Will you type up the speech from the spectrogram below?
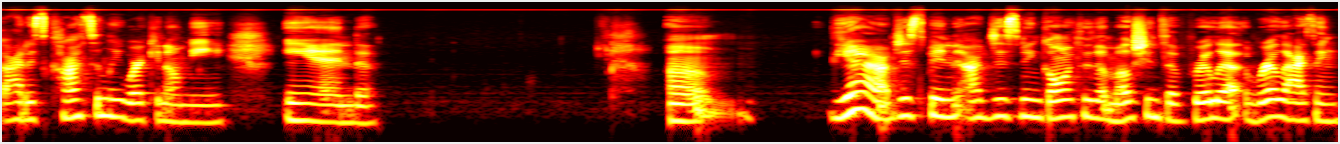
God is constantly working on me and um yeah, I've just been I've just been going through the motions of real, realizing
